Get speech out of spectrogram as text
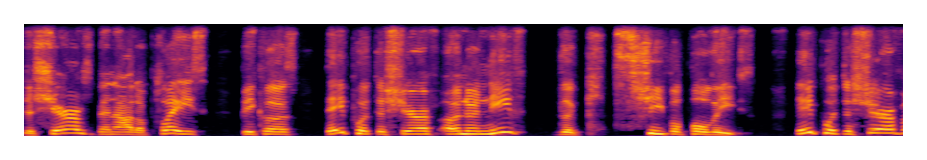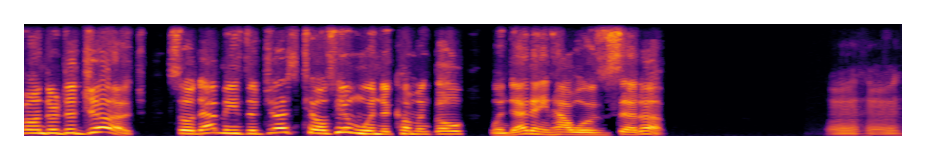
the sheriff's been out of place because they put the sheriff underneath the chief of police. They put the sheriff under the judge. So that means the judge tells him when to come and go when that ain't how it was set up. Mm-hmm.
